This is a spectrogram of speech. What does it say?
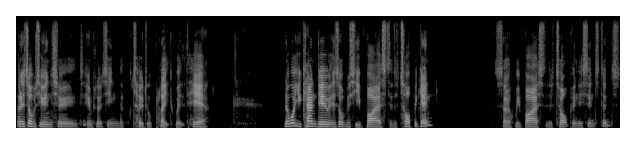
And it's obviously influencing the total plate width here. Now what you can do is obviously bias to the top again. So if we bias to the top in this instance,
